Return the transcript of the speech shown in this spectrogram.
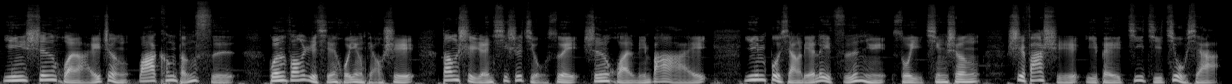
因身患癌症挖坑等死，官方日前回应表示，当事人七十九岁，身患淋巴癌，因不想连累子女，所以轻生，事发时已被积极救下。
